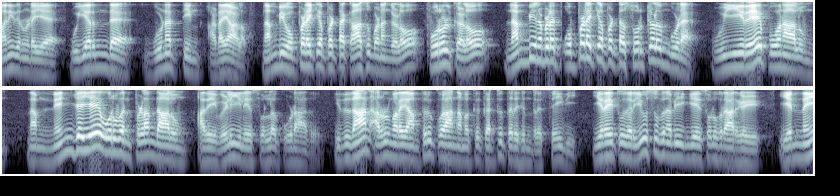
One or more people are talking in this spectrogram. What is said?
மனிதனுடைய உயர்ந்த குணத்தின் அடையாளம். நம்பி ஒப்படைக்கப்பட்ட காசு பணங்களோ பொருட்களோ நம்பி நம்மிட ஒப்படைக்கப்பட்ட சொற்களும் கூட உயிரே போனாலும் நம் நெஞ்சையே ஒருவன் பிளந்தாலும் அதை வெளியிலே சொல்லக்கூடாது. இதுதான் அருள்மறையாம் திருக்குரான் நமக்கு கற்றுத்தருகின்ற செய்தி. இறை தூதர் யூசுப் நபி இங்கே சொல்கிறார்கள் என்னை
